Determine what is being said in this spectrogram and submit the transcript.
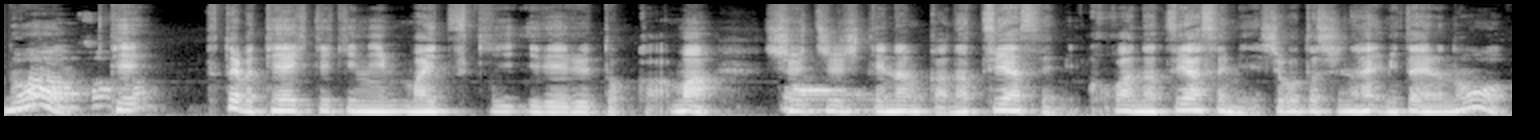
のを、て例えば定期的に毎月入れるとか、まあ、集中してなんか夏休み、ここは夏休みで仕事しないみたいなのを、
